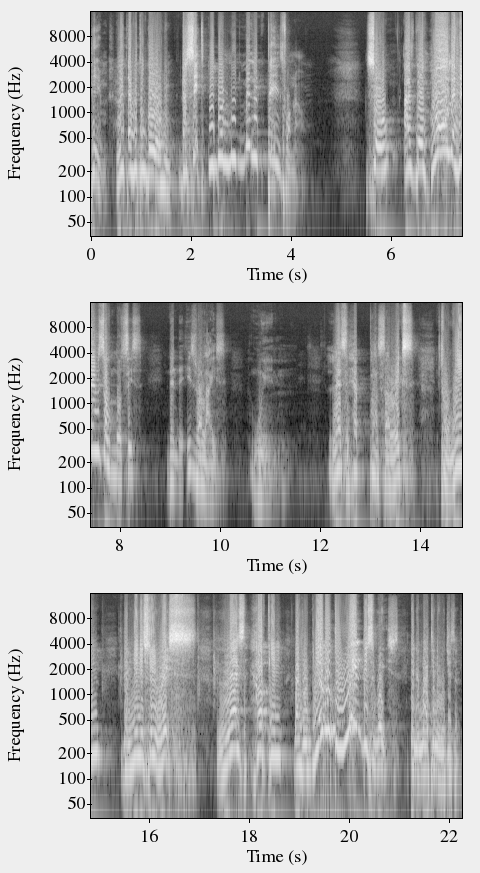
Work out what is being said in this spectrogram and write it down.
him. Let everything go on him. That's it. You don't need many things from now. So, as they hold the hands of Moses, then the Israelites win. Let's help Pastor Ricks to win the ministry race. Let's help him that he'll be able to win this race in the mighty name of Jesus.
